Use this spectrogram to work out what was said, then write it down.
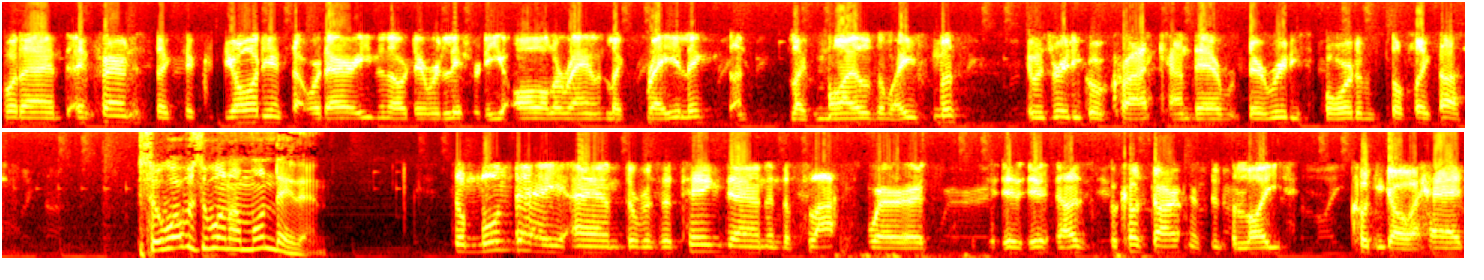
But um, in fairness, like the, the audience that were there, even though they were literally all around like railings and like miles away from us. It was really good crack, and they're they're really supportive and stuff like that. So, what was the one on Monday then? So Monday, um, there was a thing down in the flats where it, it, it has because darkness into light couldn't go ahead.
